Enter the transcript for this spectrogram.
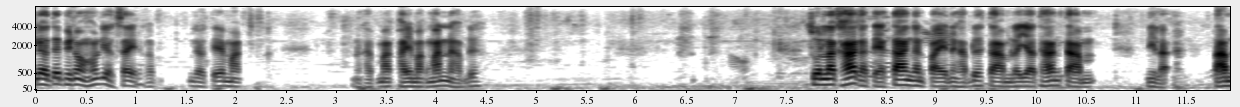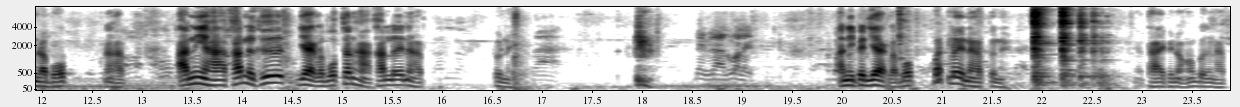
แล้วแต่พี่น้องเขาเรียกใส่นะครับ แล้วแต่มักนะครับมักไผ่มักมันนะครับเด้อส่วนราคาก็แตกต่างกันไปนะครับเด้อตามระยะทางตามนี่แหละตามระบบนะครับ อันนี้หาคันก็คือแยกระบบทั้งหาคันเลยนะครับตัวนี้ได้เวลาหรือว่าอะไรอันนี้เป็นแยกระบบเบิดเลยนะครับตัวนี้ทายพี่น้องเขาเบิ่งนะครับ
